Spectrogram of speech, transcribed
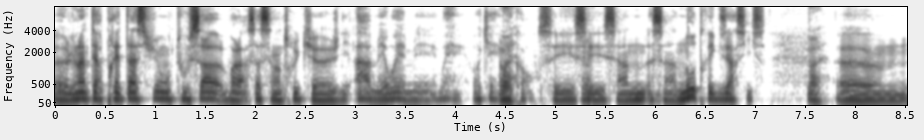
euh, l'interprétation, tout ça, voilà, ça c'est un truc. euh, je dis ah mais ouais, mais ouais, ok, d'accord. C'est c'est un, un autre exercice. Ouais. Euh,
